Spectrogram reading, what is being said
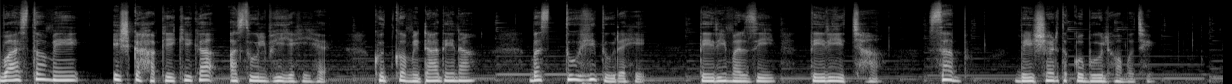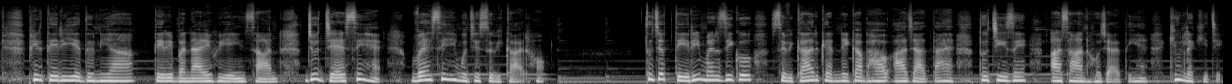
वास्तव में इश्क हकीकी का असूल भी यही है। खुद को मिटा देना, बस तू ही तू रहे। तेरी मर्ज़ी, तेरी इच्छा, सब बेशर्त कबूल हो मुझे। फिर तेरी ये दुनिया, तेरे बनाए हुए इंसान, जो जैसे हैं, वैसे ही मुझे स्वीकार हों। तो जब तेरी मर्ज़ी को स्वीकार करने का भाव आ जाता है तो चीज़ें आसान हो जाती हैं। क्यों, लकी जी?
